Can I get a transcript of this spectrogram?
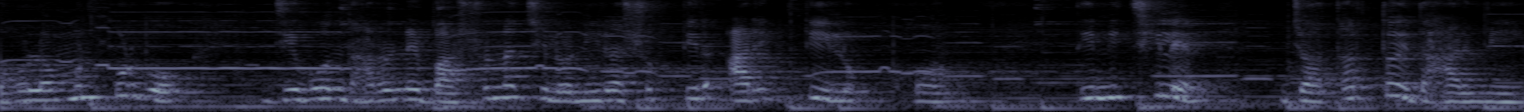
অবলম্বনপূর্বক জীবন ধারণের বাসনা ছিল নিরাশক্তির আরেকটি লক্ষণ। তিনি ছিলেন যথার্থই ধার্মিক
